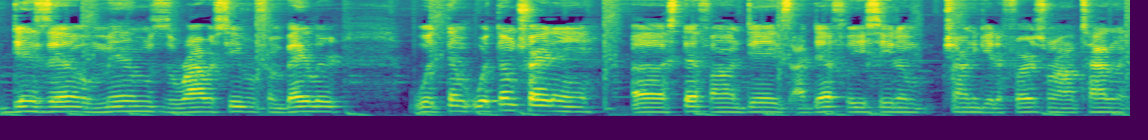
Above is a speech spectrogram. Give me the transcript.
Denzel Mims, the wide receiver from Baylor. With them, with them trading uh, Stefon Diggs, I definitely see them trying to get a first round talent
